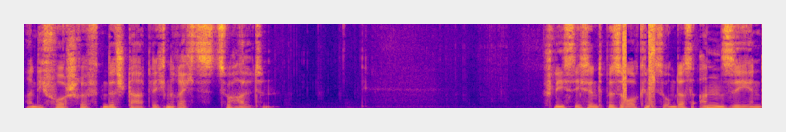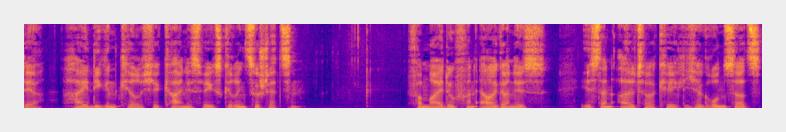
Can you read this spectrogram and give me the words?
an die Vorschriften des staatlichen Rechts zu halten. Schließlich sind Besorgnisse um das Ansehen der heiligen Kirche keineswegs gering zu schätzen. Vermeidung von Ärgernis ist ein alter kirchlicher Grundsatz,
